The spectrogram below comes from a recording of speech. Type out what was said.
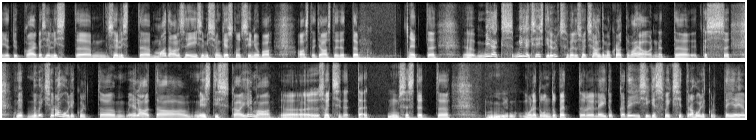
ja tükk aega sellist, sellist madalseise, mis on kestnud siin juba aastaid ja aastaid, et et milleks, milleks Eestile üldse veel sotsiaaldemokraate vaja on, et, et kas me, me võiks ju rahulikult elada Eestis ka ilma sotsideta, et sest et mulle tundub, et leidub ka teisi, kes võiksid rahulikult teie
